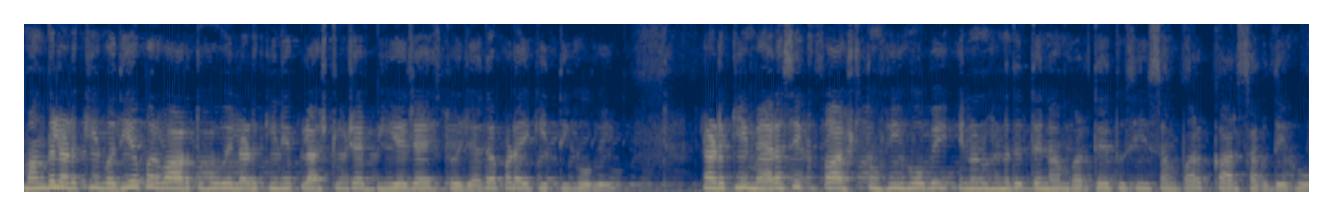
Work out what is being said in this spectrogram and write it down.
ਮੰਗ ਲੜਕੀ ਵਧੀਆ ਪਰਿਵਾਰ ਤੋਂ ਹੋਵੇ, ਲੜਕੀ ਨੇ ਪਲੱਸ 2 ਜਾਂ ਬੀਏ ਜਾਂ ਇਸ ਤੋਂ ਜ਼ਿਆਦਾ ਪੜ੍ਹਾਈ ਕੀਤੀ ਹੋਵੇ। ਲੜਕੀ ਮਹਿਰਾ ਸਿੱਖ ਕਾਸਟ ਤੋਂ ਹੀ ਹੋਵੇ, ਇਹਨਾਂ ਨੂੰ ਹੇਠ ਦਿੱਤੇ ਨੰਬਰ ਤੇ ਤੁਸੀਂ ਸੰਪਰਕ ਕਰ ਸਕਦੇ ਹੋ।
